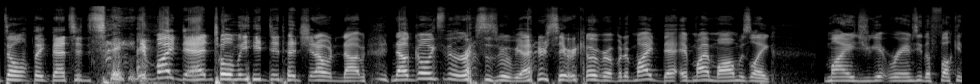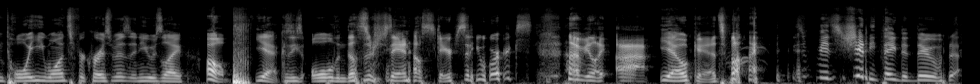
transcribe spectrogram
Don't think that's insane. if my dad told me he did that shit, I would not. Now going through the rest of this movie, I understand where you're coming from. But if my dad, if my mom was like, "Maya, did you get Ramsey the fucking toy he wants for Christmas?" and he was like, "Oh, pff, yeah, because he's old and doesn't understand how scarcity works," I'd be like, "Ah, yeah, okay, that's fine." it's, it's a shitty thing to do. But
